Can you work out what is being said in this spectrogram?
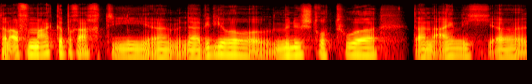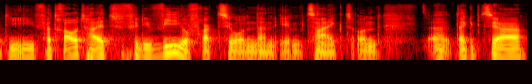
dann auf den Markt gebracht, die äh, in der Videomenüstruktur dann eigentlich äh, die Vertrautheit für die Videofraktionen dann eben zeigt. Und äh, da gibt's ja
